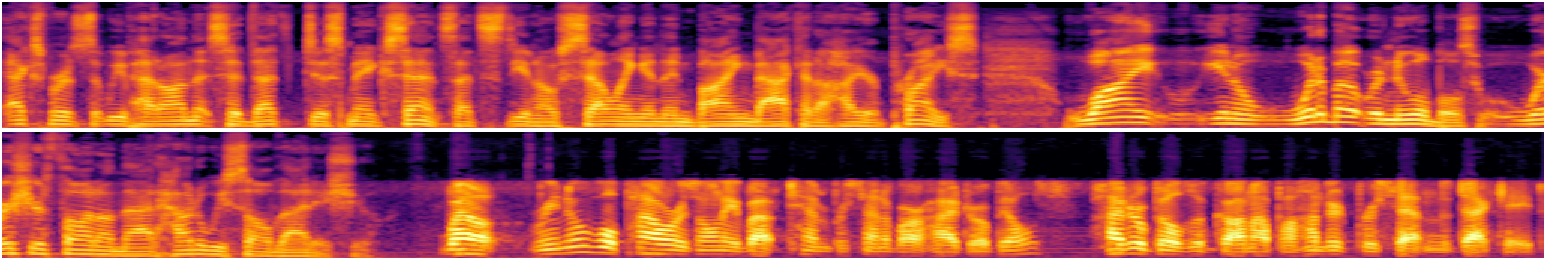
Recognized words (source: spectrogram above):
experts that we've had on that said that just makes sense. That's you know selling and then buying back at a higher price. Why? You know, what about renewables? Where's your thought on that? How do we solve that issue? Well, renewable power is only about 10% of our hydro bills. Hydro bills have gone up 100% in a decade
